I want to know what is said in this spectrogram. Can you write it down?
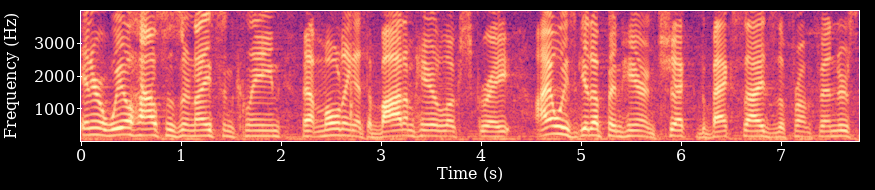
Inner wheelhouses are nice and clean. That molding at the bottom here looks great. I always get up in here and check the back sides of the front fenders.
